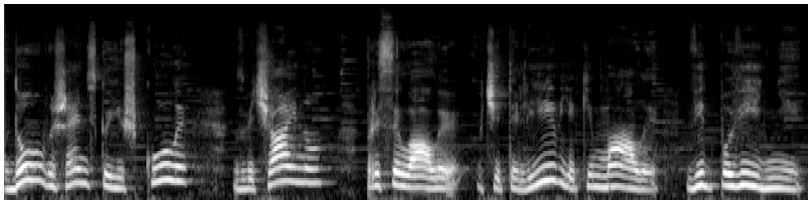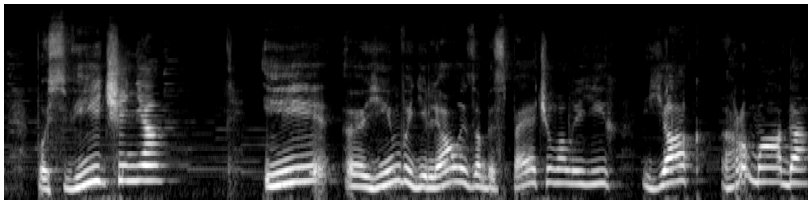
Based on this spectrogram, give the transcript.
До Вишенської школи, звичайно, присилали вчителів, які мали відповідні посвідчення, і е, їм виділяли, забезпечували їх як громада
